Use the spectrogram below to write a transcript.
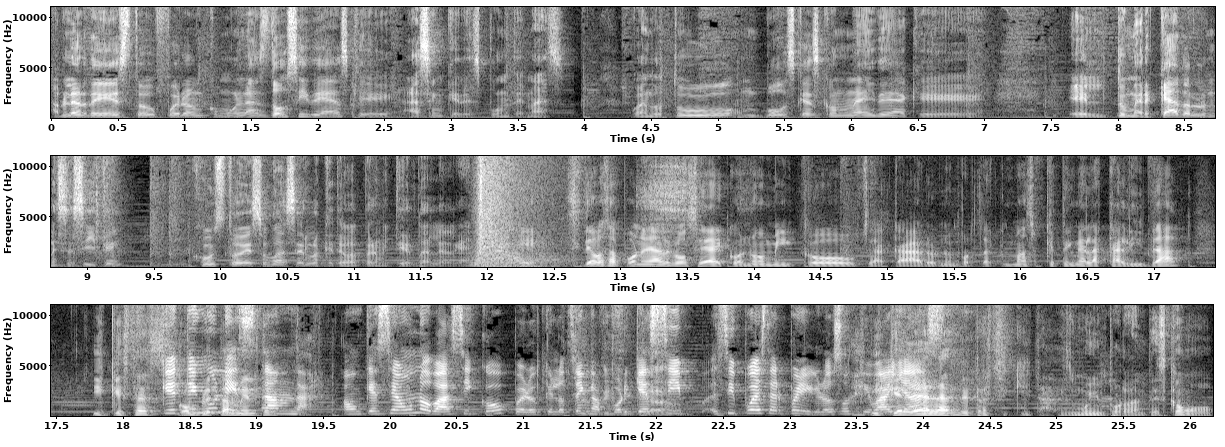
Hablar de esto fueron como las dos ideas que hacen que despunte más. Cuando tú buscas con una idea que el, tu mercado lo necesite, justo eso va a ser lo que te va a permitir darle al gancho. Eh, si te vas a poner algo, sea económico, sea caro, no importa, más que tenga la calidad y que estés Que tenga un completamente. estándar, aunque sea uno básico, pero que lo tenga, porque sí, sí puede ser peligroso que y vayas. que lea las letras chiquitas, es muy importante. Es como,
